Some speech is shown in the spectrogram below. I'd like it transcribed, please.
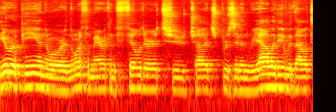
European or North American filter to judge Brazilian reality without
